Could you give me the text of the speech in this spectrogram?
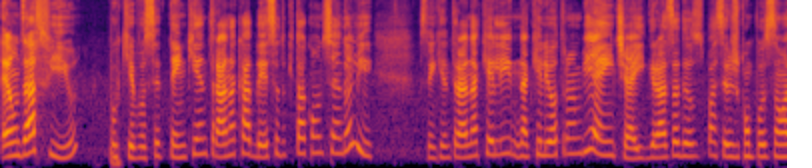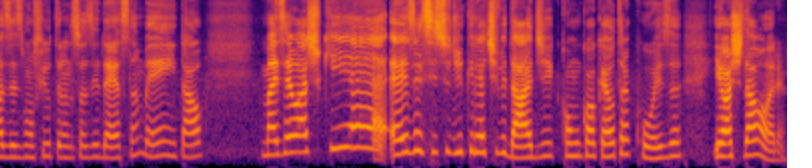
é um desafio, porque você tem que entrar na cabeça do que está acontecendo ali. Você tem que entrar naquele, naquele outro ambiente. Aí, graças a Deus, os parceiros de composição às vezes vão filtrando suas ideias também e tal. Mas eu acho que é, é exercício de criatividade, como qualquer outra coisa. E eu acho da hora.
